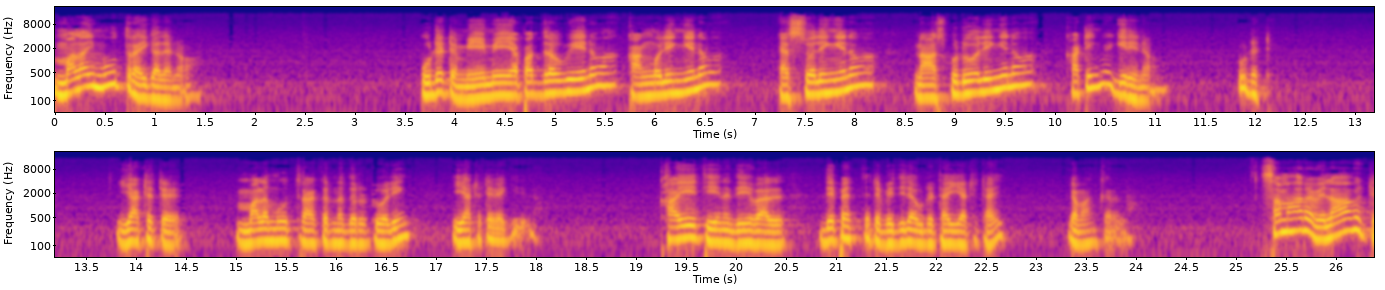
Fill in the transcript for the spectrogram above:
මලයි මූත්‍රයි ගලනවා. උඩට මේ මේ අපද්‍රව්වයනවා කංවලින් එනවා ඇස්වලින් එනවා නාස්පුඩුවලින් එනවා කටින්ව ගිරෙනවා. උඩට. යටට මළමූත්‍රා කරන දොරටුවලින් යටට වැගිරෙනවා. කයේ තියෙන දේවල් දෙපැත්තට බෙදිල උඩටයි යටටයි ගමන් කරනවා. සමහර වෙලාවට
